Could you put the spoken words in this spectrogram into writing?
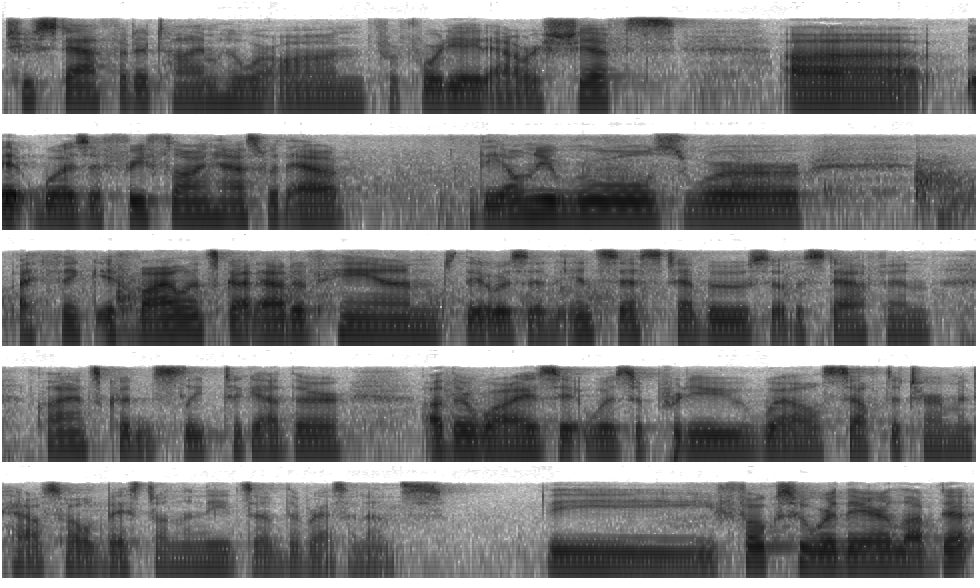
two staff at a time who were on for 48 hour shifts. Uh, it was a free flowing house without, the only rules were I think if violence got out of hand, there was an incest taboo, so the staff and clients couldn't sleep together. Otherwise, it was a pretty well self determined household based on the needs of the residents. The folks who were there loved it.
